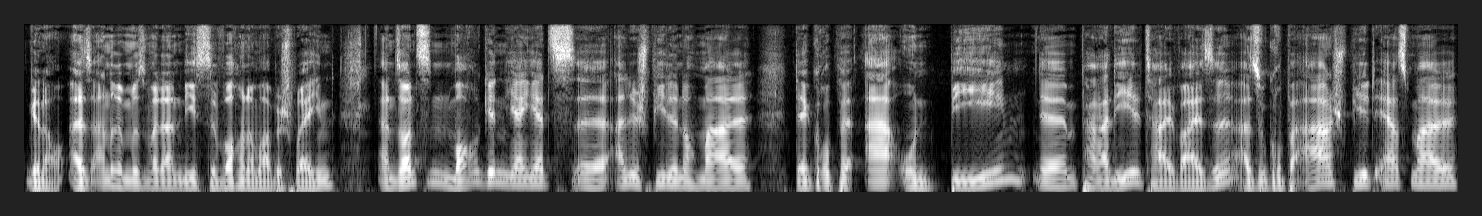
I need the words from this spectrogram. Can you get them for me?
Genau. Alles andere müssen wir dann nächste Woche nochmal besprechen. Ansonsten morgen ja jetzt äh, alle Spiele nochmal der Gruppe A und B äh, parallel teilweise. Also Gruppe A spielt erstmal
